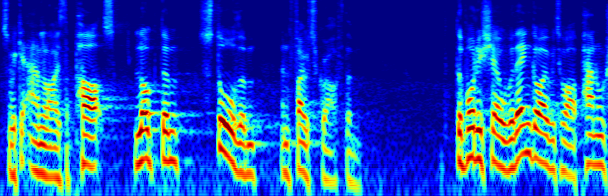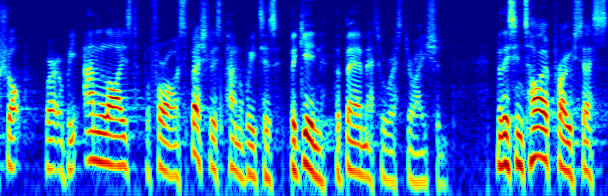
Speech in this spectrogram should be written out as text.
so we can analyse the parts, log them, store them and photograph them. The body shell will then go over to our panel shop where it will be analysed before our specialist panel beaters begin the bare metal restoration. Now this entire process,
